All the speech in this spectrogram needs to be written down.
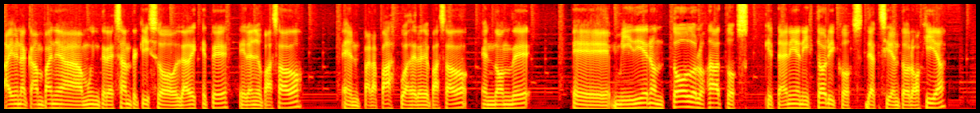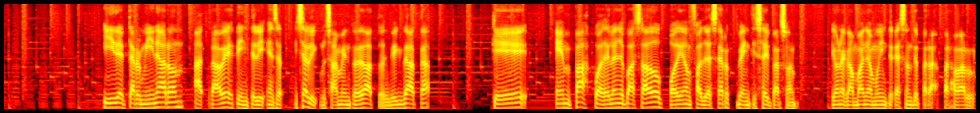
Hay una campaña muy interesante que hizo la DGT el año pasado, en, para Pascuas del año pasado, en donde eh, midieron todos los datos que tenían históricos de accidentología y determinaron a través de inteligencia artificial y cruzamiento de datos de Big Data que en Pascua del año pasado podían fallecer 26 personas. Y una campaña muy interesante para, para verlo.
